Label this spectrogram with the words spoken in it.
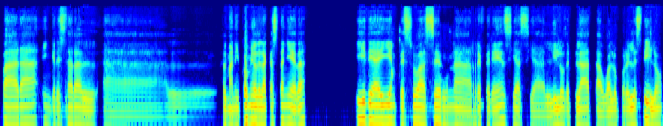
para ingresar al, al manicomio de la Castañeda y de ahí empezó a hacer una referencia hacia el hilo de plata o algo por el estilo,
